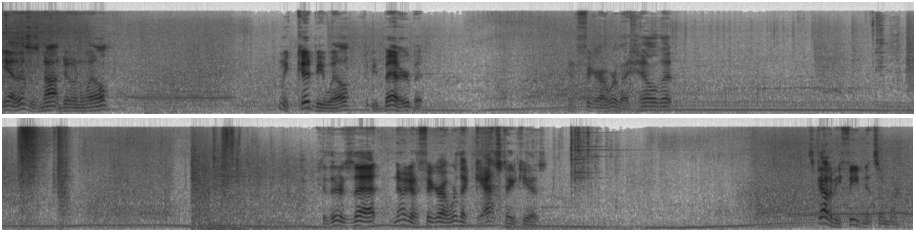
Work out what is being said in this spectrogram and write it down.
Yeah, this is not doing well. I mean, could be well. Could be better, but... Gotta figure out where the hell that... Okay, there's that. Now I gotta figure out where that gas tank is. It's gotta be feeding it somewhere.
